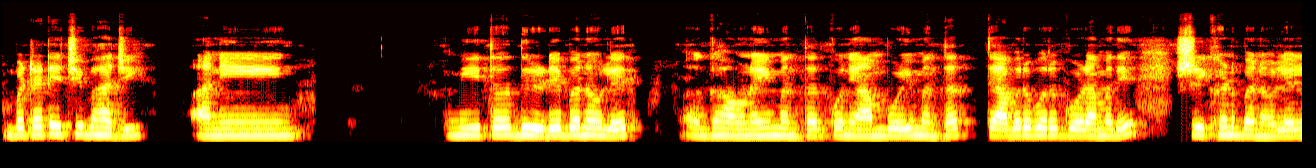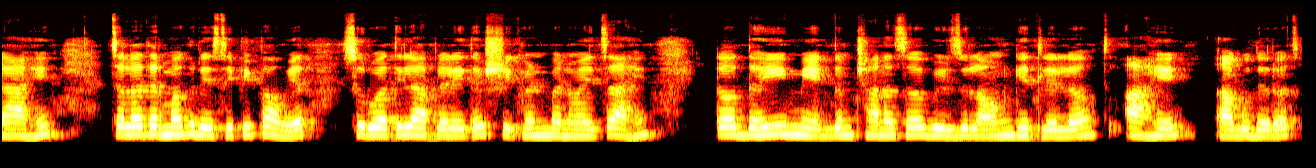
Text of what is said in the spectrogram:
बटाट्याची भाजी आणि मी इथं धिरडे बनवलेत. घावणंही म्हणतात कोणी आंबोळी म्हणतात त्याबरोबर गोडामध्ये श्रीखंड बनवलेला आहे. चला तर मग रेसिपी पाहूयात. सुरुवातीला आपल्याला इथं श्रीखंड बनवायचं आहे. तर दही मी एकदम छान असं विरजू लावून घेतलेलं आहे अगोदरच.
